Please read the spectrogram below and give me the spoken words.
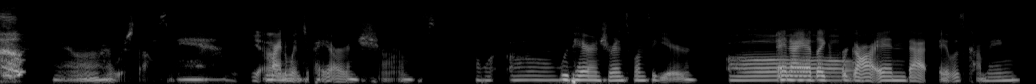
Yeah, I wish that was me. yeah. Mine went to pay our insurance. Oh, oh. We pay our insurance once a year, oh. and I had like forgotten that it was coming.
